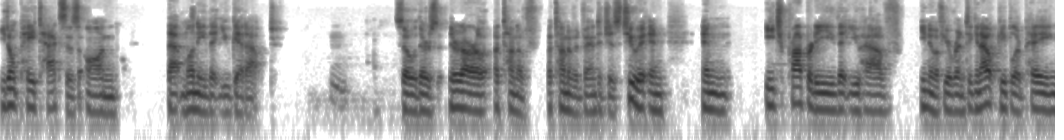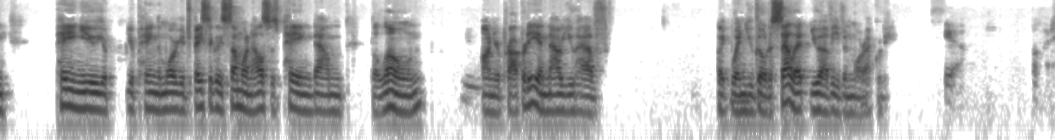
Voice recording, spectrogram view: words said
you don't pay taxes on that money that you get out. Hmm. So there's there are a ton of a ton of advantages to it and and each property that you have you know if you're renting it out people are paying paying you you're you're paying the mortgage. Basically someone else is paying down the loan on your property and now you have like when you go to sell it you have even more equity. Yeah. Okay.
